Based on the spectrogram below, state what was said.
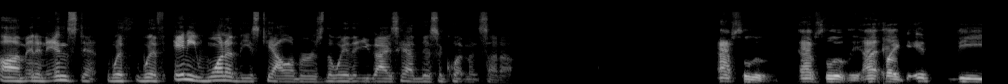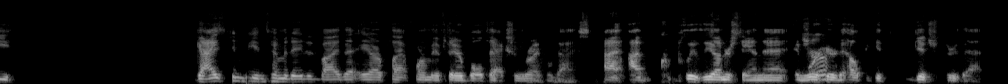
um, in an instant with with any one of these calibers. The way that you guys have this equipment set up. Absolutely, absolutely. I like it. The guys can be intimidated by the AR platform if they're bolt action rifle guys. I, I completely understand that, and sure. we're here to help you get get you through that.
